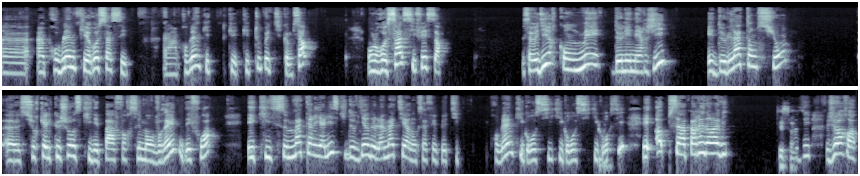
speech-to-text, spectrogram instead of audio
Un problème qui est ressassé? Alors, un problème qui est, qui, est, qui est tout petit comme ça, on le ressasse, il fait ça. Ça veut dire qu'on met de l'énergie et de l'attention euh, sur quelque chose qui n'est pas forcément vrai des fois et qui se matérialise, qui devient de la matière. Donc ça fait petit problème qui grossit, qui grossit, qui grossit et hop, ça apparaît dans la vie. C'est ça. Genre, ah,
